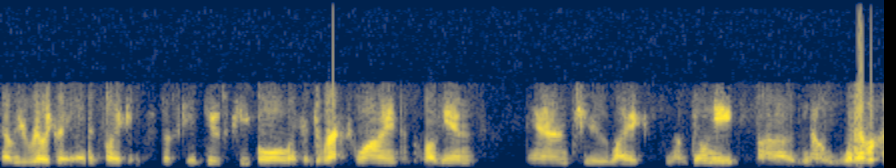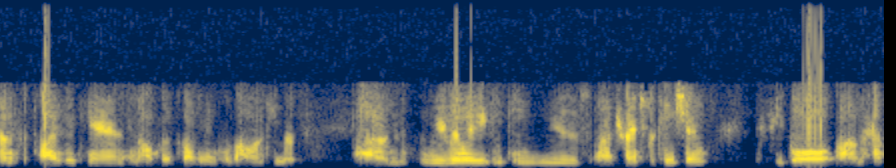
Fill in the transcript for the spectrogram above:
That would be really great. And it's like, it's just, it gives people like a direct line to plug in and to like, you know, donate, uh, you know, whatever kind of supplies they can and also plug in to volunteer. Um, we really, we can use uh, transportation. If people um, have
